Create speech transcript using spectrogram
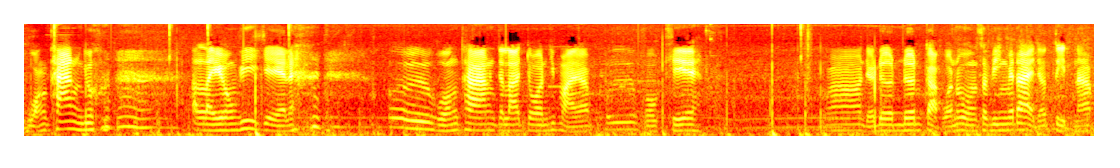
ขวางทางอยู่ อะไรของพี่แกนะเออขวางทางจราจรที่หมายครับปึ๊บโอเคเดี๋ยวเดินเดินกลับก่อนผมสวิงไม่ได้เดี๋ยวติดนะครับ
